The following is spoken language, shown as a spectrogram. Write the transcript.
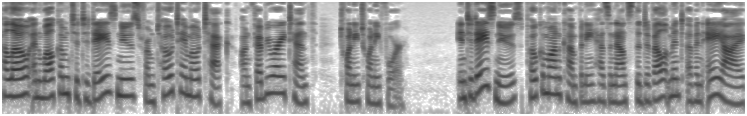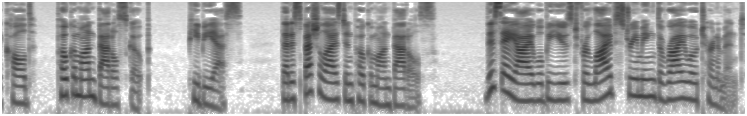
Hello and welcome to today's news from Totemo Tech on February 10th, 2024. In today's news, Pokemon Company has announced the development of an AI called Pokemon Battlescope, PBS, that is specialized in Pokemon battles. This AI will be used for live streaming the Ryuoh tournament.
